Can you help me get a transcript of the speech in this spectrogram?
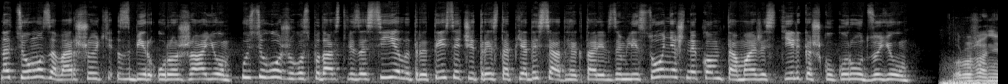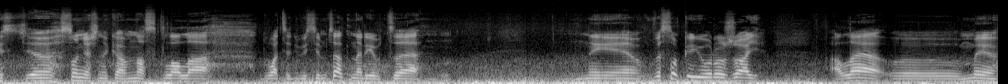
На цьому завершують збір урожаю. Усього ж у господарстві засіяли 3350 гектарів землі соняшником та майже стільки ж кукурудзою. Урожайність е, соняшника в нас склала 28 центнерів. Це не високий урожай, але е, ми,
